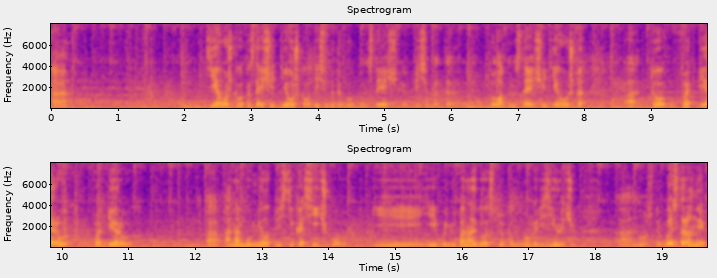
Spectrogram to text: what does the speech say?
а, девушка, вот настоящая девушка, вот если бы это был бы настоящий, если бы это была бы настоящая девушка, а, то, во-первых, во-первых, а, она бы умела плести косичку, и ей бы не понадобилось столько много резиночек. А, но с другой стороны,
